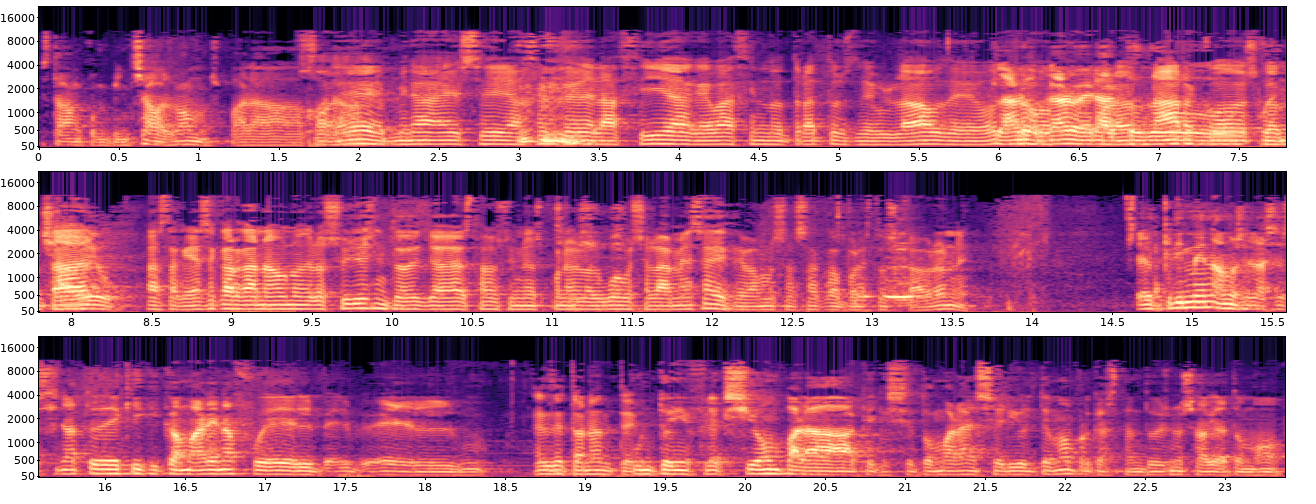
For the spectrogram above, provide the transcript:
estaban compinchados, vamos, para... para- Joder, mira ese agente de la CIA que va haciendo tratos de un lado, de otro. Claro, claro, era los todo narcos, con tal, hasta que ya se cargan a uno de los suyos y entonces ya Estados Unidos pone los huevos en la mesa y dice vamos a saco por estos cabrones. El crimen, vamos, el asesinato de Kiki Camarena fue el- el- el El detonante. punto de inflexión para que se tomara en serio el tema, porque hasta entonces no se había tomado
